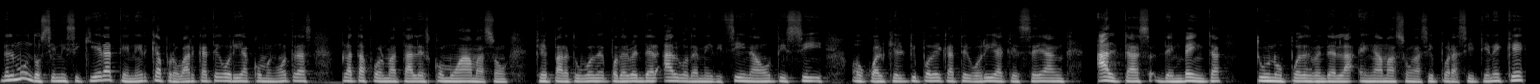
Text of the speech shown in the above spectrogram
del mundo sin ni siquiera tener que aprobar categoría como en otras plataformas tales como Amazon, que para tú poder vender algo de medicina, OTC o cualquier tipo de categoría que sean altas de en venta, tú no puedes venderla en Amazon así por así. Tienes que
